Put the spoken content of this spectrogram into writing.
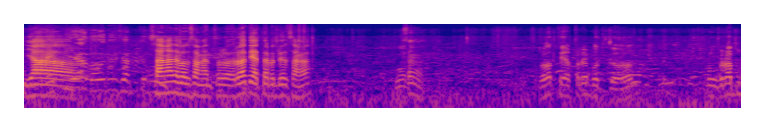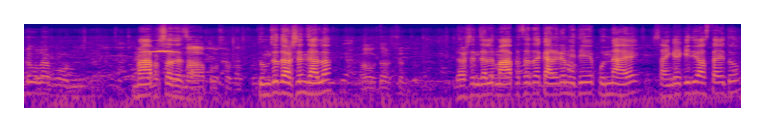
या सांगा ना भाऊ सांगा थोडं. रथयात्रेबद्दल सांगा. रथयात्रेबद्दल प्रोग्राम ठेवला महाप्रसादाचा. महाप्रसादाचा. तुमचं दर्शन झालं? हो दर्शन दर्शन झालं. महाप्रसादाचा कार्यक्रम इथे पुन्हा आहे. सांगा किती वाजता आहे तो?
